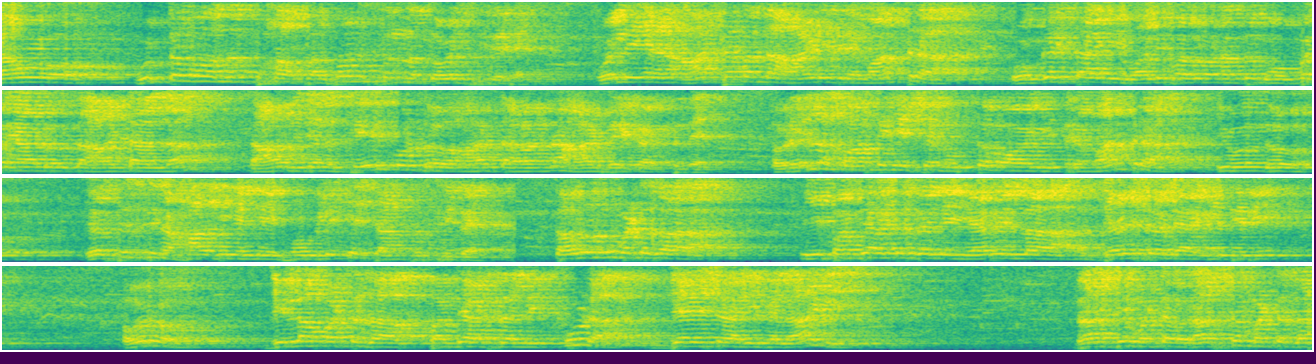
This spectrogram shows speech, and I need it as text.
ನಾವು ಉತ್ತಮವಾದಂತಹ ಪರ್ಫಾರ್ಮೆನ್ಸ್ ಅನ್ನು ತೋರಿಸಿದ್ರೆ ಒಳ್ಳೆಯ ಆಟವನ್ನು ಆಡಿದ್ರೆ ಮಾತ್ರ ಒಗ್ಗಟ್ಟಾಗಿ ವಾಲಿಬಾಲ್ ಅನ್ನೋದು ಒಬ್ಬನೇ ಆಡುವಂತಹ ಆಟ ಅಲ್ಲ ಆರು ಜನ ಸೇರಿಕೊಂಡು ಆಟವನ್ನು ಆಡಬೇಕಾಗ್ತದೆ. ಅವರೆಲ್ಲ ಕಾಂಬಿನೇಷನ್ ಉತ್ತಮವಾಗಿದ್ದರೆ ಮಾತ್ರ ಈ ಒಂದು ಯಶಸ್ಸಿನ ಹಾದಿಯಲ್ಲಿ ಹೋಗಲಿಕ್ಕೆ ಚಾನ್ಸಸ್ ಇದೆ. ತಾಲೂಕು ಮಟ್ಟದ ಈ ಪಂದ್ಯಾಟದಲ್ಲಿ ಯಾರೆಲ್ಲ ಜಯಶಾಲಿ ಆಗಿದ್ದೀರಿ? ಅವರು ಜಿಲ್ಲಾ ಮಟ್ಟದ ಪಂದ್ಯಾಟದಲ್ಲಿ ಕೂಡ ಜಯಶಾಲಿಗಳಾಗಿ ರಾಜ್ಯ ಮಟ್ಟ, ರಾಷ್ಟ್ರ ಮಟ್ಟದ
